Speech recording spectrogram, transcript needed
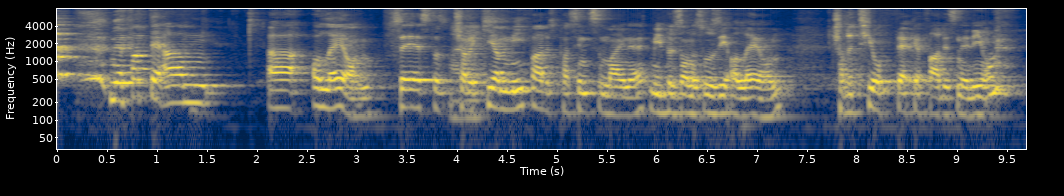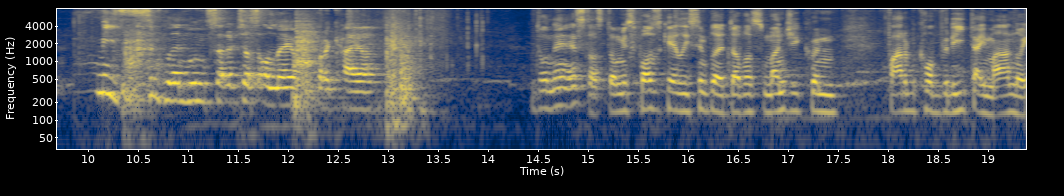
ne fakte am um, uh, oleon se estas ah, yes. kiam mi faris pasinca semajne mi bezonas uzi oleon ĉar tio feke faris nenion Mi simple nun serĉas oleo por Kaja. Do ne estas, do mi supozas ke li simple devas manĝi kun farbkovritaj manoj.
